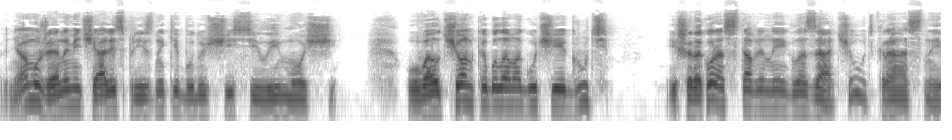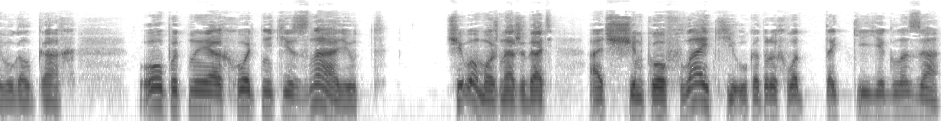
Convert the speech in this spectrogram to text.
В нем уже намечались признаки будущей силы и мощи. У волчонка была могучая грудь и широко расставленные глаза, чуть красные в уголках. Опытные охотники знают, чего можно ожидать от щенков лайки, у которых вот такие глаза.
